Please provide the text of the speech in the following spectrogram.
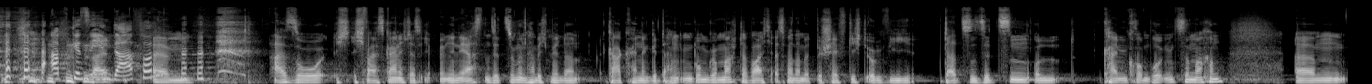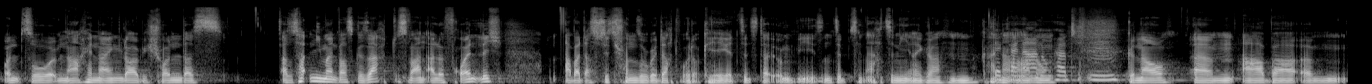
Abgesehen Nein, davon? Ähm, also ich, ich weiß gar nicht, dass ich, in den ersten Sitzungen habe ich mir dann gar keine Gedanken drum gemacht. Da war ich erstmal damit beschäftigt, irgendwie da zu sitzen und keinen krummen Rücken zu machen. Ähm, und so im Nachhinein glaube ich schon, dass, also es hat niemand was gesagt, es waren alle freundlich. Aber dass jetzt schon so gedacht wurde, okay, jetzt sitzt da irgendwie so ein 17-, 18-Jähriger, hm, keine, Der keine Ahnung. Ahnung hat. Mhm. Genau, ähm, aber ähm,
